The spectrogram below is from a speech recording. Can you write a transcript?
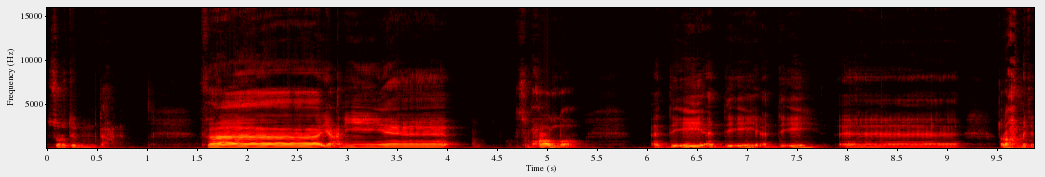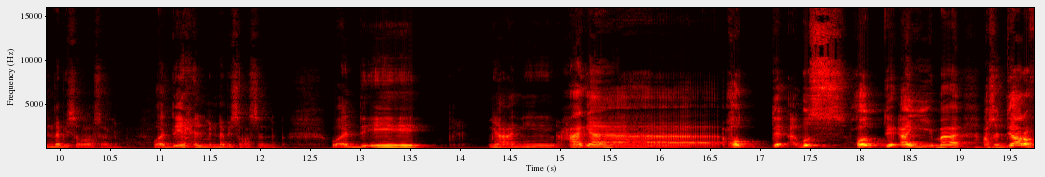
سورة الممتحنة. ف يعني آه، سبحان الله. قد إيه قد إيه قد إيه آه، رحمة النبي صلى الله عليه وسلم وقد إيه حلم النبي صلى الله عليه وسلم وقد إيه يعني حاجة حط بص حط أي ما عشان تعرف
